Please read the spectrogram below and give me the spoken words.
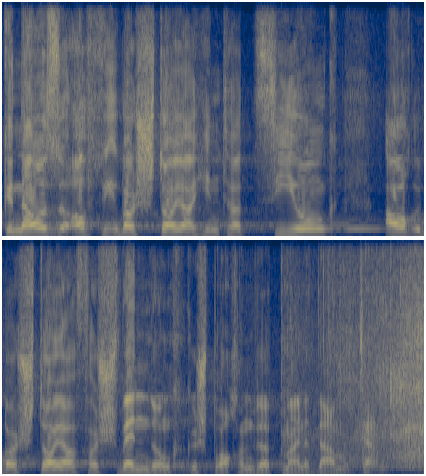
genauso oft wie über Steuerhinterziehung, auch über Steuerverschwendung gesprochen wird, meine Damen und Herren.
